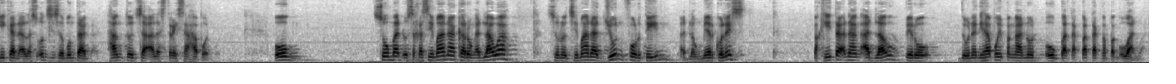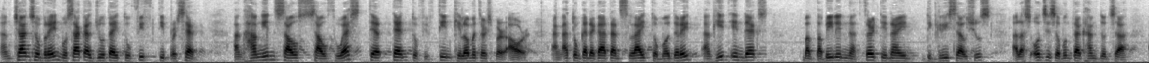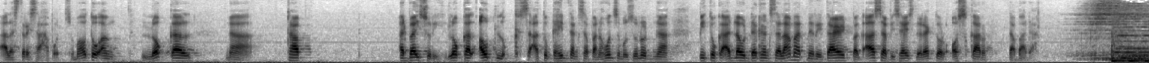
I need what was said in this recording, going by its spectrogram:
Gikan alas 11 sa buntag hangtod sa alas 3 sa hapon. Og sumad usa ka semana karong adlaw Sunod semana, June 14, adlaw Miyerkules, pakita na ang adlaw pero doon naghihapoy panganod o patak-patak nga pag-uwan. Ang chance of rain musakag jutay to 50%. Ang hangin south-southwest 10 to 15 kilometers per hour. Ang atong kadagatan slight to moderate. Ang heat index magpabilin nga 39 degrees Celsius alas 11 sa buntag hangtod sa alas 3 sa hapon. So mao ang local na top advisory, local outlook sa atong kahimtang sa panahon sa musunod nga pito ka adlaw daghang salamat ni retired pag-asa Vice Director Oscar Tabada. ni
